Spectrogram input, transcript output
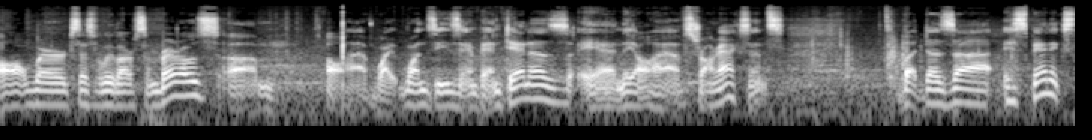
all wear excessively large sombreros, um, all have white onesies and bandanas, and they all have strong accents. But does uh, Hispanics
